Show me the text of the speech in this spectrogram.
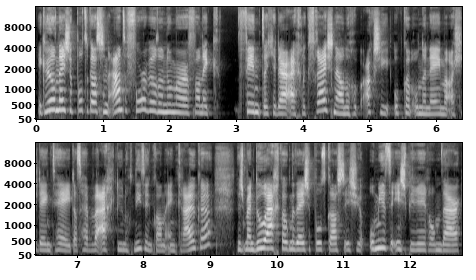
Ik wil in deze podcast een aantal voorbeelden noemen waarvan ik vind dat je daar eigenlijk vrij snel nog op actie op kan ondernemen als je denkt, hé, hey, dat hebben we eigenlijk nu nog niet in kan en kruiken. Dus mijn doel eigenlijk ook met deze podcast is je, om je te inspireren om daar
